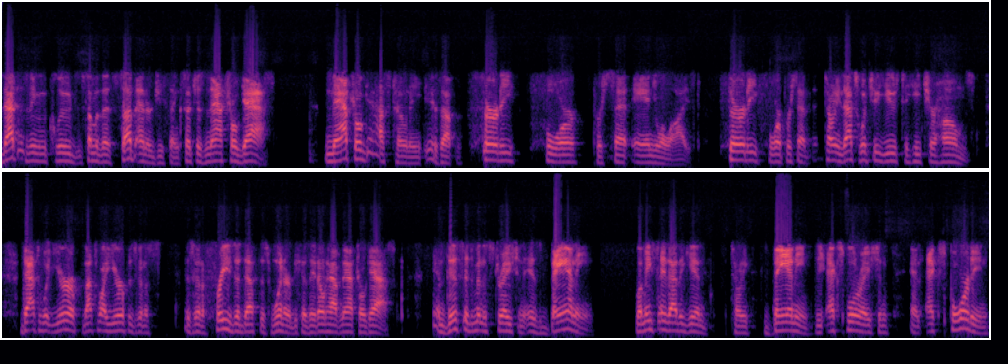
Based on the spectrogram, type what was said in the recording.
that doesn't even include some of the sub energy things, such as natural gas. Natural gas, Tony, is up 34% annualized. 34%. Tony, that's what you use to heat your homes. That's what Europe, that's why Europe is going to is going to freeze to death this winter because they don't have natural gas. And this administration is banning, let me say that again, Tony, banning the exploration and exporting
